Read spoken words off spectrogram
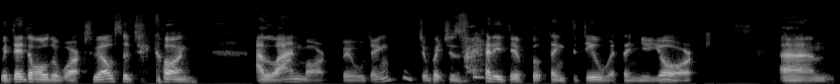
We did all the works. We also took on a landmark building, which is a very difficult thing to deal with in New York, um,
